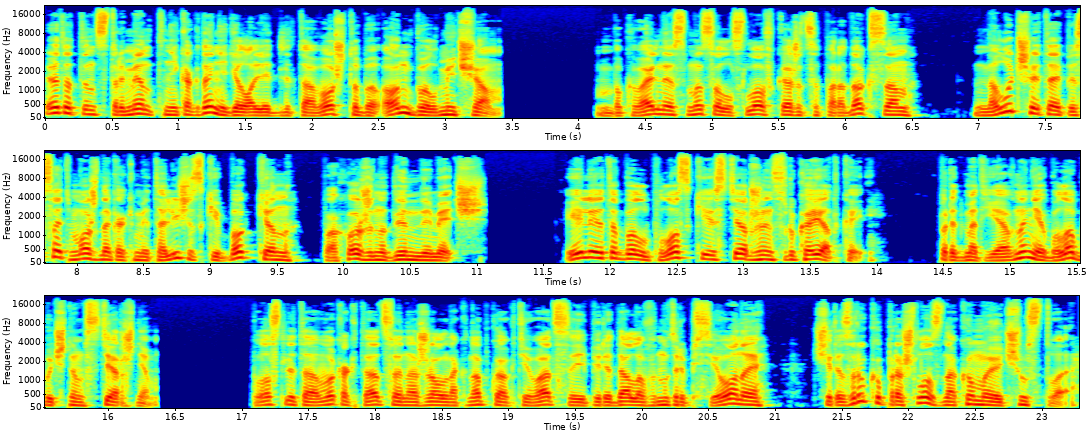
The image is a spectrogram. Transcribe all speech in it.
Этот инструмент никогда не делали для того, чтобы он был мечом. Буквальный смысл слов кажется парадоксом, но лучше это описать можно как металлический боккен, похожий на длинный меч. Или это был плоский стержень с рукояткой. Предмет явно не был обычным стержнем. После того, как Тация нажал на кнопку активации и передала внутрь псионы, через руку прошло знакомое чувство.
